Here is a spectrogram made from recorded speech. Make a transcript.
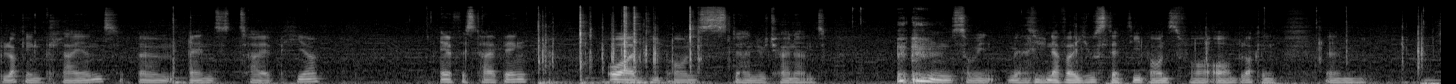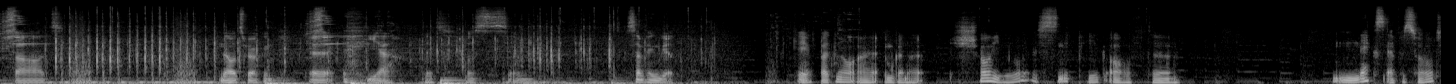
blocking client um, and type here. If is typing or debounce then return and. So we, we never use that debounce for our blocking um, but now it's working. Uh, yeah that was um, something weird Okay, but now I am gonna show you a sneak peek of the next episode.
